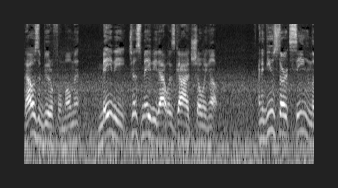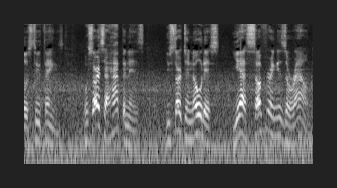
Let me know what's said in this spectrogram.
that was a beautiful moment. Maybe, just maybe, that was God showing up. And if you start seeing those two things, what starts to happen is you start to notice yes, suffering is around,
